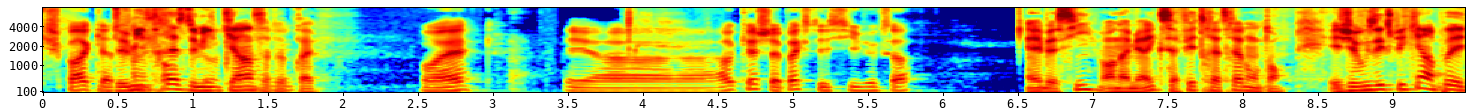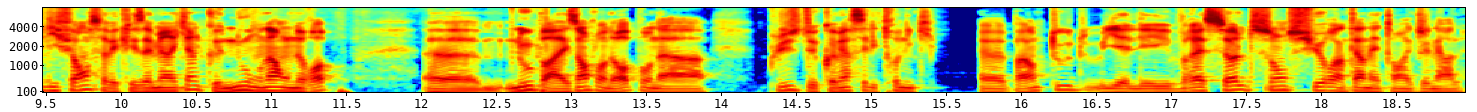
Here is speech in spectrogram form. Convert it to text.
je sais pas, 4 2013-2015 à peu près. Ouais. Et euh... ah, ok, je savais pas que c'était si vieux que ça. Eh ben si, en Amérique, ça fait très très longtemps. Et je vais vous expliquer un peu les différences avec les Américains que nous, on a en Europe. Euh, nous, par exemple, en Europe, on a plus de commerce électronique. Euh, par exemple, tout, les vrais soldes sont sur Internet en règle générale.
